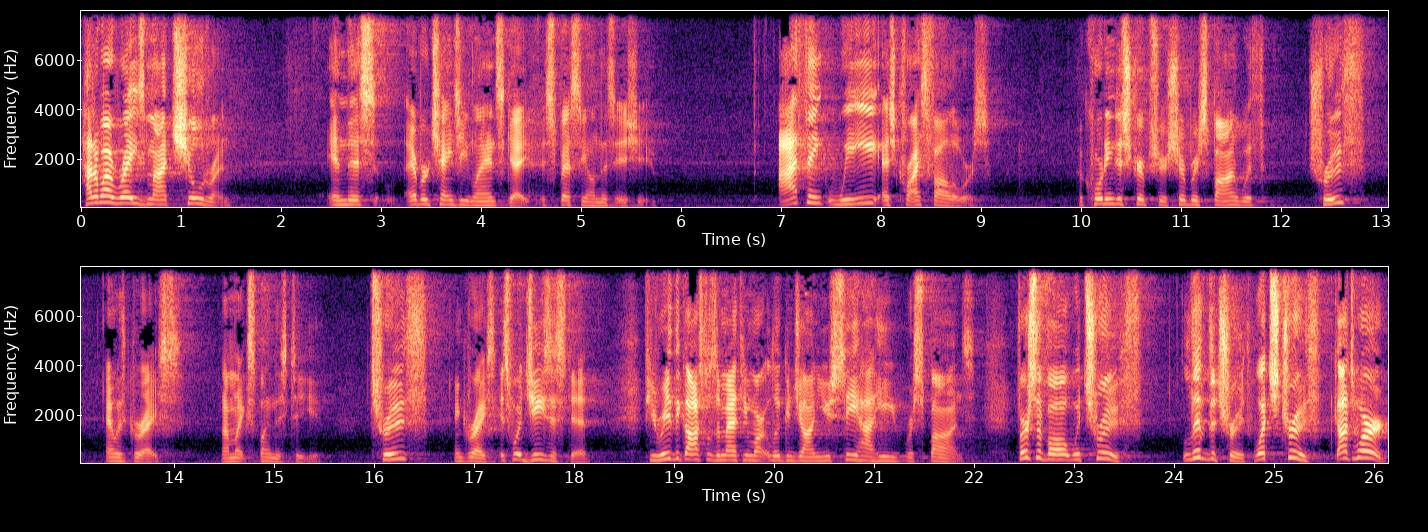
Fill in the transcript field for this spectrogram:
How do I raise my children in this ever changing landscape, especially on this issue? I think we, as Christ followers, according to Scripture, should respond with truth and with grace. And I'm going to explain this to you truth and grace. It's what Jesus did. If you read the Gospels of Matthew, Mark, Luke, and John, you see how he responds. First of all, with truth. Live the truth. What's truth? God's Word.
